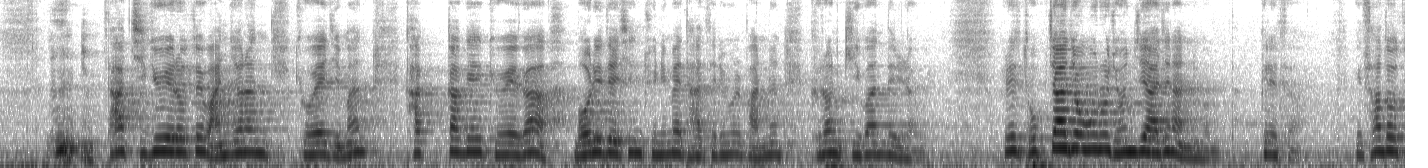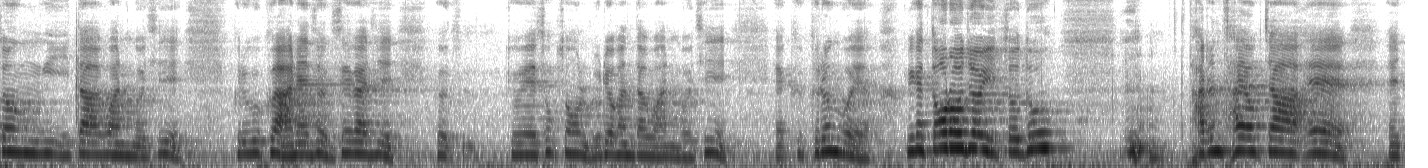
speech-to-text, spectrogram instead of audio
다 지교회로서의 완전한 교회지만 각각의 교회가 머리 대신 주님의 다스림을 받는 그런 기관들이라고요. 그래서 독자적으로 존재하진 않는 겁니다. 그래서 사도성이 있다고 하는 것이 그리고 그 안에서 세 가지 그 교회의 속성을 누려간다고 하는 것이 그, 그런 거예요. 그러니까 떨어져 있어도 다른 사역자의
